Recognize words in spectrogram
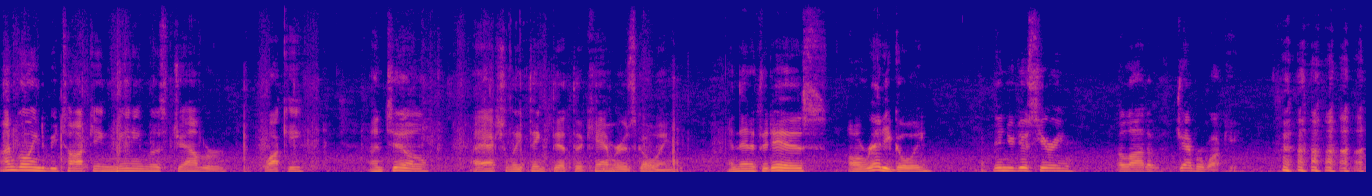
I'm going to be talking meaningless jabber jabberwocky until I actually think that the camera is going. And then if it is already going, then you're just hearing a lot of jabberwocky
